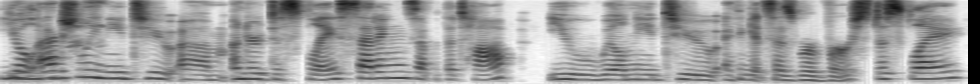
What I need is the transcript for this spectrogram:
You'll actually need to, um, under display settings up at the top, you will need to, I think it says reverse display.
